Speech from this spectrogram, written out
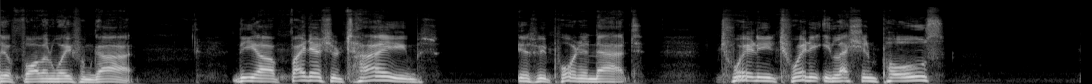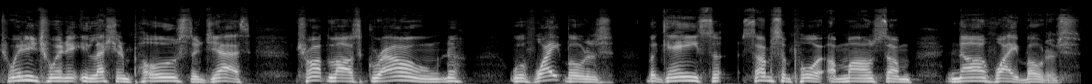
They're fallen away from God. The uh, Financial Times is reporting that 2020 election polls, 2020 election polls suggest Trump lost ground with white voters, but gained some support among some non-white voters.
